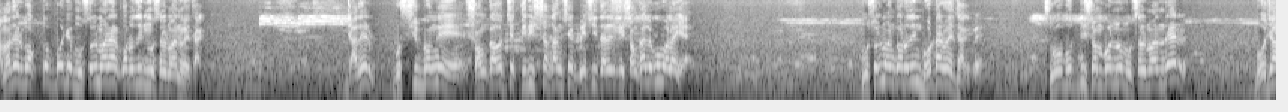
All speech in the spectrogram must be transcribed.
আমাদের বক্তব্য যে মুসলমান আর কতদিন মুসলমান হয়ে থাকবে। যাদের পশ্চিমবঙ্গে সংখ্যা হচ্ছে তিরিশ শতাংশের বেশি, তাদেরকে সংখ্যালঘু বলা যায়। মুসলমান কতদিন ভোটার হয়ে থাকবে। শুভবুদ্ধি সম্পন্ন মুসলমানদের বোঝা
